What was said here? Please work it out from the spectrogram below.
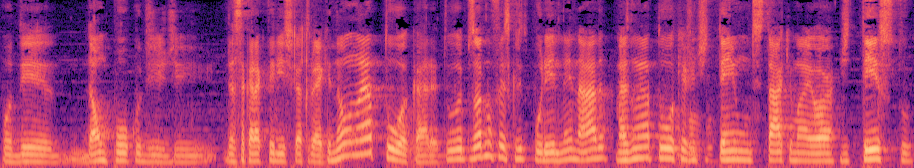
poder dar um pouco de, de, dessa característica track. Não, não é à toa, cara. O episódio não foi escrito por ele nem nada, mas não é à toa que a gente tem um destaque maior de texto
